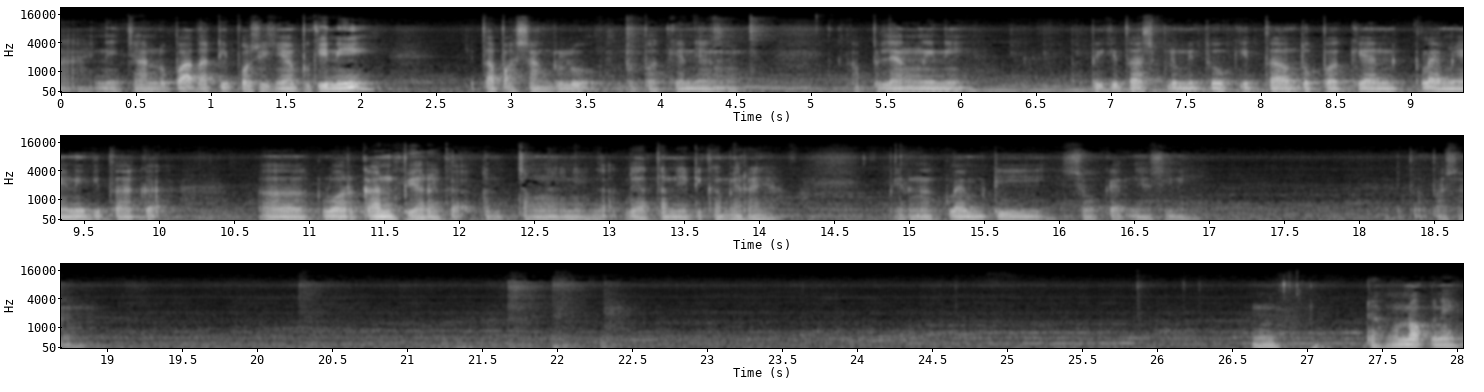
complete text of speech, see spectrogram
Nah ini jangan lupa tadi posisinya begini kita pasang dulu untuk bagian yang kabel yang ini. Tapi kita sebelum itu kita untuk bagian klemnya ini kita agak uh, keluarkan biar agak kenceng ini enggak kelihatan ya di kamera ya. Biar ngeklaim di soketnya sini. Kita pasang. Hmm, udah ngenok nih.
